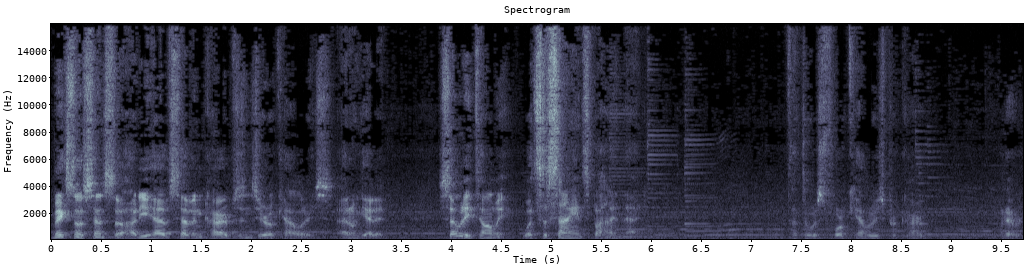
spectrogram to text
Makes no sense though. How do you have seven carbs and zero calories? I don't get it. Somebody tell me, what's the science behind that? I thought there was four calories per carb. Whatever.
